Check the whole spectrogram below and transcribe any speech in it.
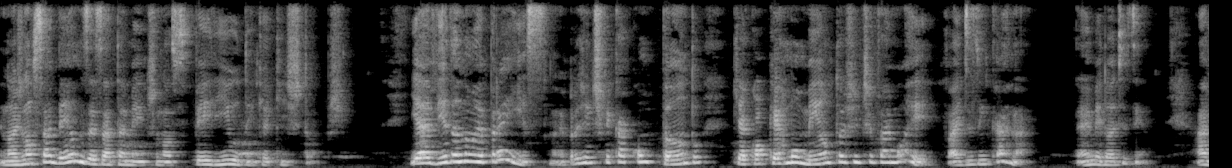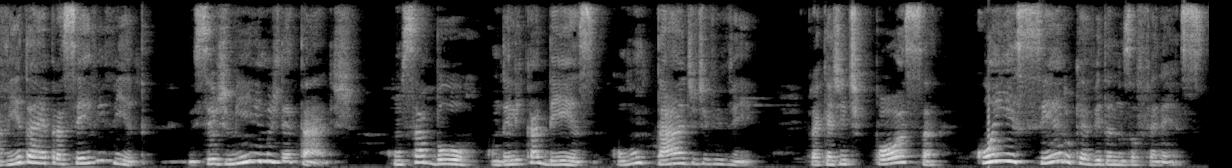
Nós não sabemos exatamente o nosso período em que aqui estamos. E a vida não é para isso, não é para a gente ficar contando que a qualquer momento a gente vai morrer, vai desencarnar, né? melhor dizendo. A vida é para ser vivida, nos seus mínimos detalhes, com sabor, com delicadeza, com vontade de viver, para que a gente possa conhecer o que a vida nos oferece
